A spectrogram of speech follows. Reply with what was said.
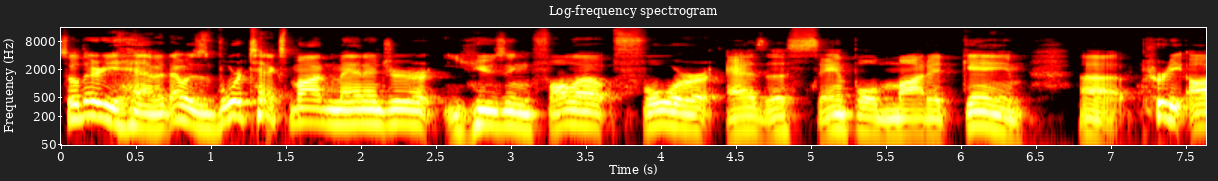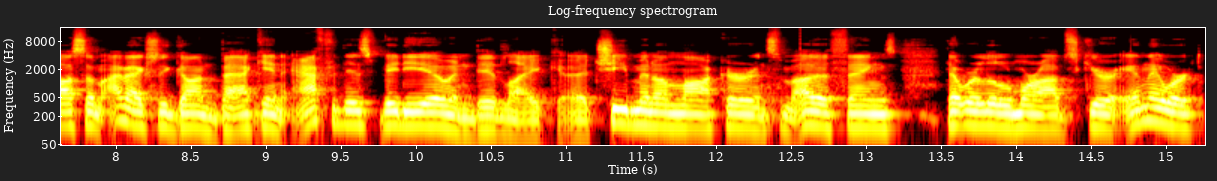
So there you have it. That was Vortex Mod Manager using Fallout 4 as a sample modded game. Uh, pretty awesome. I've actually gone back in after this video and did like Achievement Unlocker and some other things that were a little more obscure and they worked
